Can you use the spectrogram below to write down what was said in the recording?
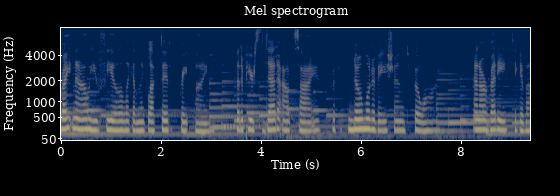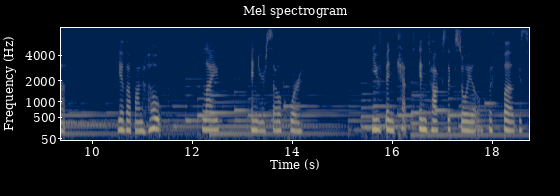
Right now, you feel like a neglected grapevine that appears dead outside with no motivation to go on and are ready to give up. Give up on hope, life, and your self worth. You've been kept in toxic soil with bugs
